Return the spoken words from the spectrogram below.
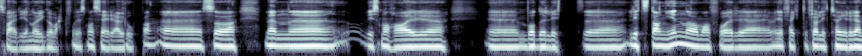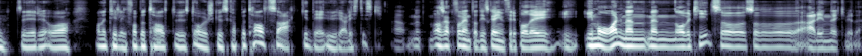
Sverige, Norge og i hvert fall hvis man ser i Europa. Eh, så, men hvis man har både litt litt stang inn, og man får eh, effekter fra litt høyere renter, og man i tillegg får betalt ut overskuddskapital, så er ikke det urealistisk. Ja, man skal ikke forvente at de skal innfri på det i, i, i morgen, men, men, over tid så, så er det innen rekkevidde.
